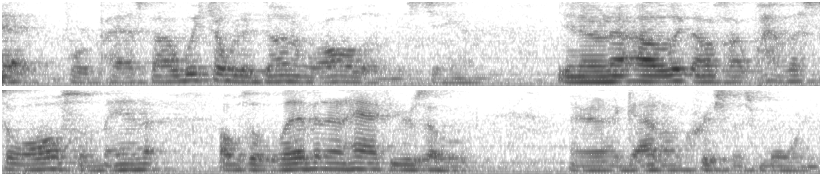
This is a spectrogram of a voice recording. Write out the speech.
that for past, but I wish I would have done it with all of them, Miss Jan, you know, and I, I looked, I was like, wow, that's so awesome, man. I was 11 and a half years old, and I got it on Christmas morning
